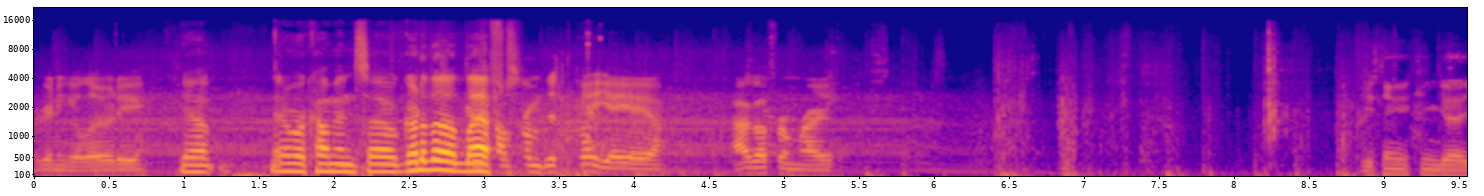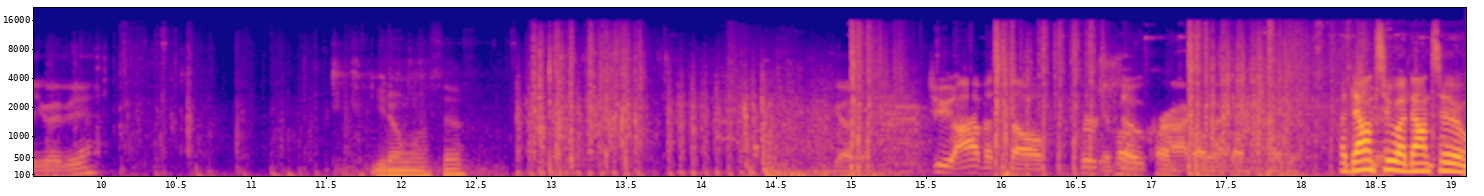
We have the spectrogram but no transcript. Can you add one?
We're getting a loady. Yep. Then we're coming, so go to the left. Come from this way? Yeah, yeah, yeah. I'll go from right. You think you can get a UAV? You don't want to? You got it. Dude, I have a self. They're yeah, so cracked. I down two, I down two.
